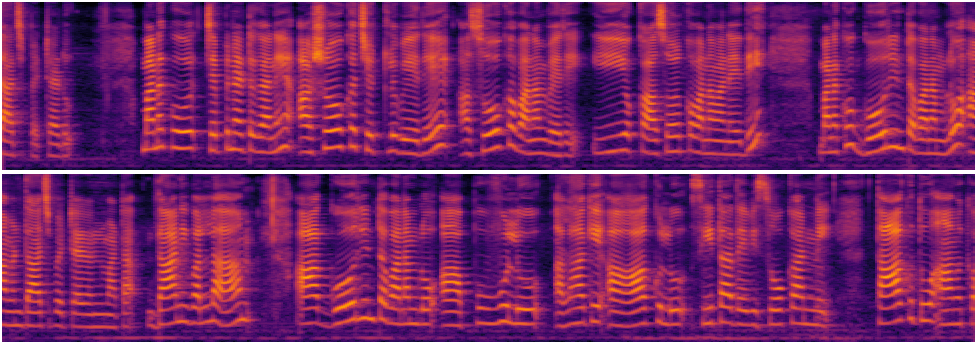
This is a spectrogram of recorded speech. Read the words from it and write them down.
దాచిపెట్టాడు. మనకు చెప్పినట్టుగానే అశోక చెట్లు వేరే అశోక వనం వేరే. ఈ యొక్క అశోక వనం అనేది మనకు గోరింట వనంలో ఆమెను దాచిపెట్టాడనమాట దానివల్ల ఆ గోరింట వనంలో ఆ పువ్వులు అలాగే ఆ ఆకులు సీతాదేవి శోకాన్ని తాకుతూ ఆమెకు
